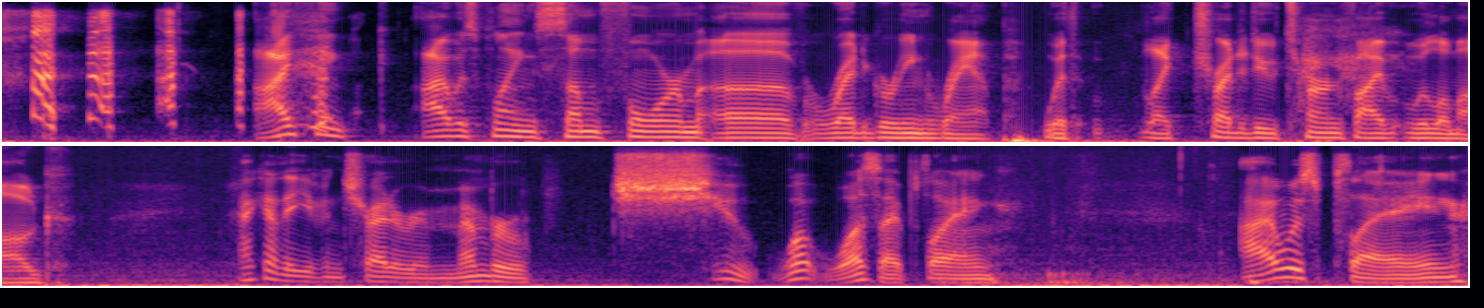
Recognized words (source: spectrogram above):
I think I was playing some form of red green ramp with like try to do turn five Ulamog. I gotta even try to remember. Shoot, what was I playing? I was playing.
